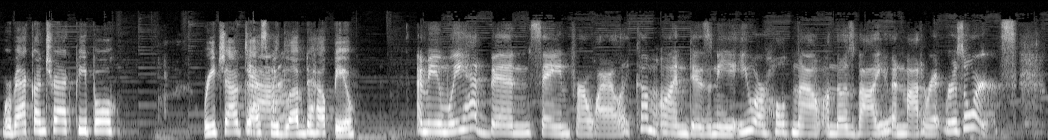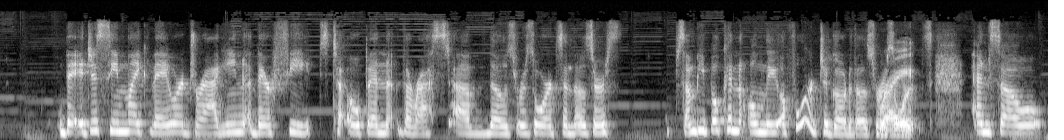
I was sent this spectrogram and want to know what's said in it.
we're back on track, people. Reach out to us. We'd love to help you. I mean, we had been saying for a while, like, come on, Disney, you are holding out on those value and moderate resorts. They, it just seemed like they were dragging their feet to open the rest of those resorts, and those are some people can only afford to go to those Right. resorts, and so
